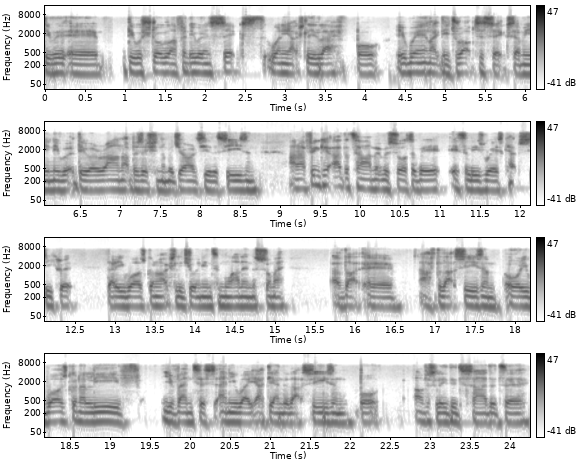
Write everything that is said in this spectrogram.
They were uh, they were struggling. I think they were in sixth when he actually left, but it weren't like they dropped to six. I mean, they were they were around that position the majority of the season, and I think at the time it was sort of Italy's worst kept secret that he was going to actually join Inter Milan in the summer of that uh, after that season, or he was going to leave Juventus anyway at the end of that season, but obviously they decided to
